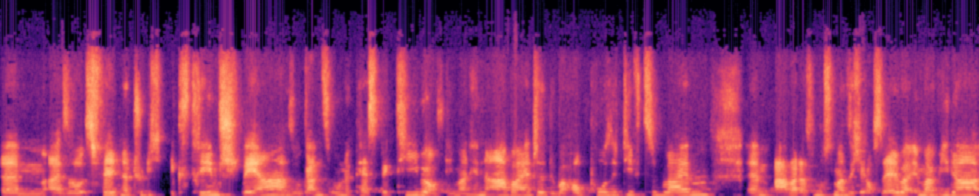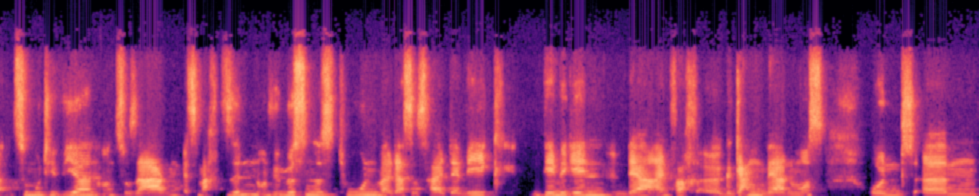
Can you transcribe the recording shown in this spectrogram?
Ähm, also es fällt natürlich extrem schwer, so ganz ohne Perspektive, auf die man hinarbeitet, überhaupt positiv zu bleiben. Ähm, aber das muss man sich auch selber immer wieder zu motivieren und zu sagen, es macht Sinn und wir müssen es tun tun, weil das ist halt der Weg, den wir gehen, der einfach äh, gegangen werden muss. Und ähm,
